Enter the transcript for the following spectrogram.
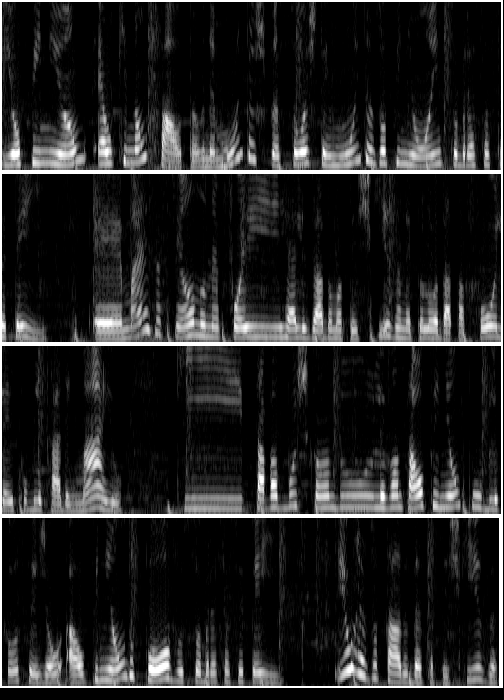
E opinião é o que não falta, né? Muitas pessoas têm muitas opiniões sobre essa CPI. É, mas esse ano né, foi realizada uma pesquisa né, pelo Datafolha e publicada em maio que estava buscando levantar a opinião pública, ou seja, a opinião do povo sobre essa CPI. E o resultado dessa pesquisa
